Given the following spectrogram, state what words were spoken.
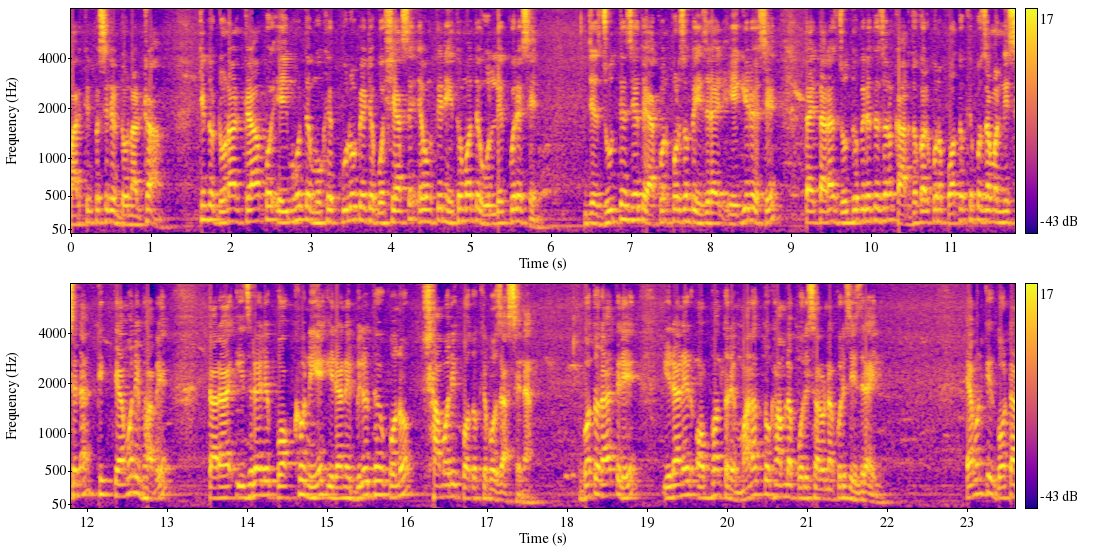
মার্কিন প্রেসিডেন্ট ডোনাল্ড ট্রাম্প। কিন্তু ডোনাল্ড ট্রাম্পও এই মুহূর্তে মুখে কুলো পেটে বসে আছে এবং তিনি ইতিমধ্যে উল্লেখ করেছেন যে যুদ্ধে যেহেতু এখন পর্যন্ত ইসরায়েল এগিয়ে রয়েছে, তাই তারা যুদ্ধবিরতির জন্য কার্যকর কোনো পদক্ষেপও যেমন নিচ্ছে না, ঠিক তেমনইভাবে তারা ইসরায়েলের পক্ষ নিয়ে ইরানের বিরুদ্ধেও কোনো সামরিক পদক্ষেপও যাচ্ছে না। গত রাত্রে ইরানের অভ্যন্তরে মারাত্মক হামলা পরিচালনা করেছে ইসরায়েল। এমনকি গোটা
